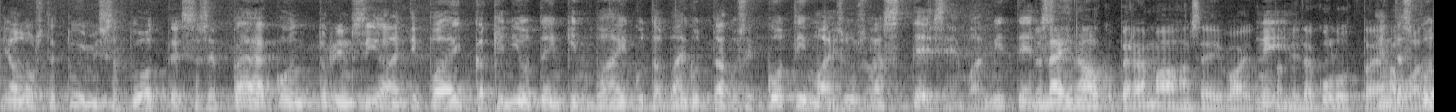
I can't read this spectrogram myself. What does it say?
jalostetuimmissa tuotteissa se pääkonttorin sijaintipaikkakin jotenkin vaikuta? Vaikuttaako se kotimaisuusasteeseen vai miten? No näihin alkuperämaahan se ei vaikuta, niin. mitä kuluttaja Entäs haluaa.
